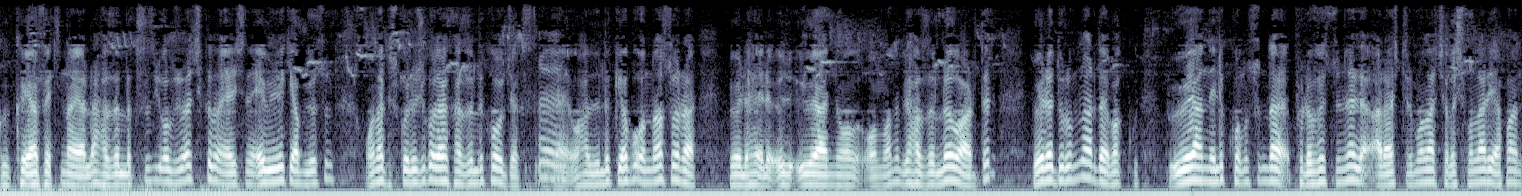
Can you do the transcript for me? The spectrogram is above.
kı- kıyafetini ayarlar. Hazırlıksız yolculuğa çıkılmıyor. Eğer şimdi evlilik yapıyorsun ona psikolojik olarak hazırlık olacaksın. Evet. Yani o hazırlık yapı ondan sonra böyle hele üvey anne ol- olmanın bir hazırlığı vardır. Böyle durumlarda bak üvey annelik konusunda profesyonel araştırmalar, çalışmalar yapan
